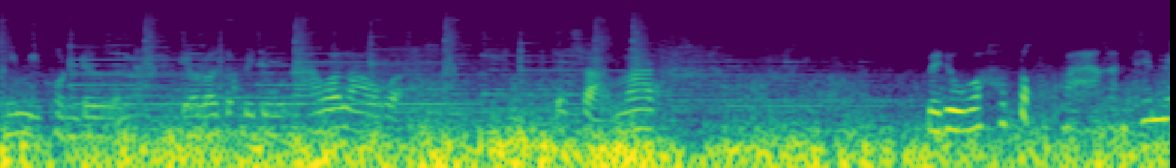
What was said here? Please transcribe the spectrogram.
ที่มีคนเดิน เดี๋ยวเราจะไปดูนะว่าเราอะจะสามารถ ไปดูว่าเขาตกปลากันใช่ไหม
